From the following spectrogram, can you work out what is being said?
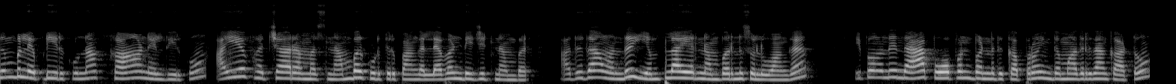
சிம்பிள் எப்படி இருக்குன்னா கான் எழுதியிருக்கும். ஐஎஃப்ஹெச்ஆர்எம்எஸ் நம்பர் கொடுத்துருப்பாங்க லெவன் டிஜிட் நம்பர் அதுதான் வந்து எம்ப்ளாயர் நம்பர்னு சொல்லுவாங்க. இப்போ வந்து இந்த ஆப் ஓப்பன் பண்ணதுக்கப்புறம் இந்த மாதிரி தான் காட்டும்.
